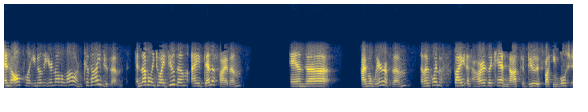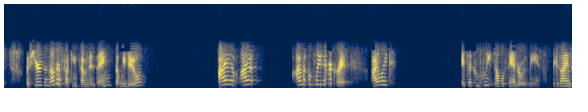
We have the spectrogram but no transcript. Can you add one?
And to also let you know that you're not alone because I do them. And not only do I do them, I identify them and uh I'm aware of them and I'm going to fight as hard as I can not to do this fucking bullshit. But here's another fucking feminine thing that we do. I I I'm a complete hypocrite. I like it's a complete double standard with me because I am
